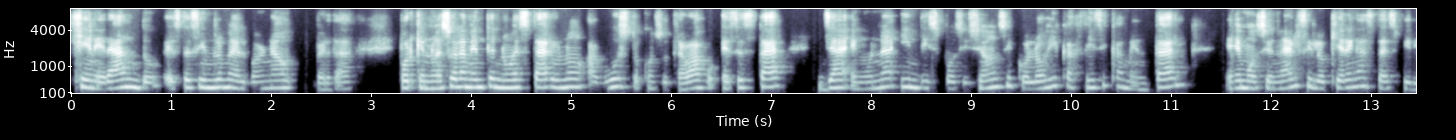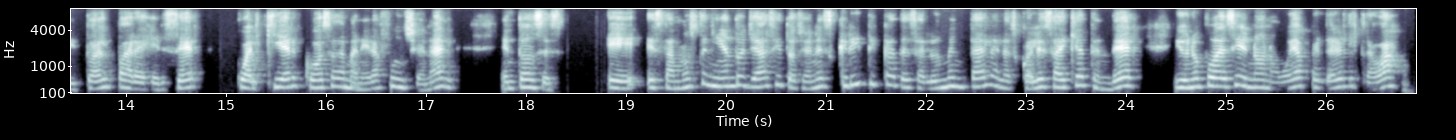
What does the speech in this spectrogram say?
generando este síndrome del burnout, ¿verdad? Porque no es solamente no estar uno a gusto con su trabajo, es estar ya en una indisposición psicológica, física, mental, emocional, si lo quieren hasta espiritual, para ejercer cualquier cosa de manera funcional. Entonces, eh, estamos teniendo ya situaciones críticas de salud mental a las cuales hay que atender. Y uno puede decir, no, no voy a perder el trabajo,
